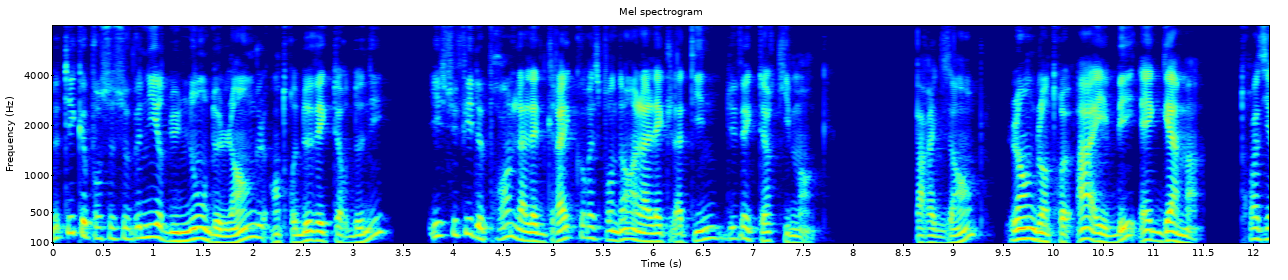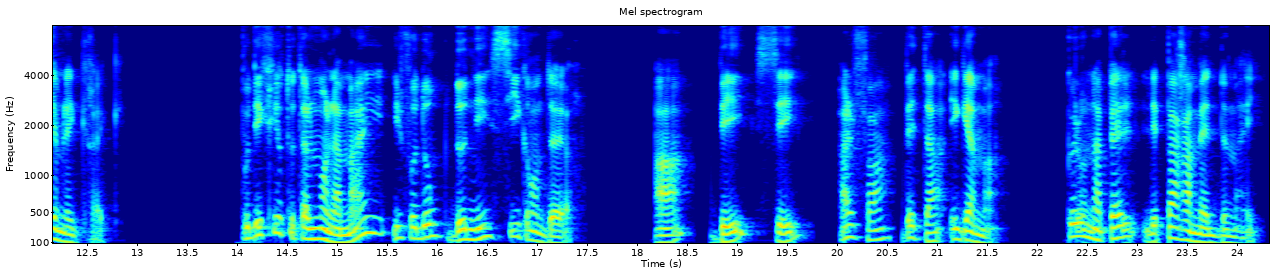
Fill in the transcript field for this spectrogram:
Notez que pour se souvenir du nom de l'angle entre deux vecteurs donnés, il suffit de prendre la lettre grecque correspondant à la lettre latine du vecteur qui manque. Par exemple, l'angle entre A et B est gamma, troisième lettre grecque. Pour décrire totalement la maille, il faut donc donner six grandeurs A, B, C, alpha, bêta et gamma, que l'on appelle les paramètres de maille.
